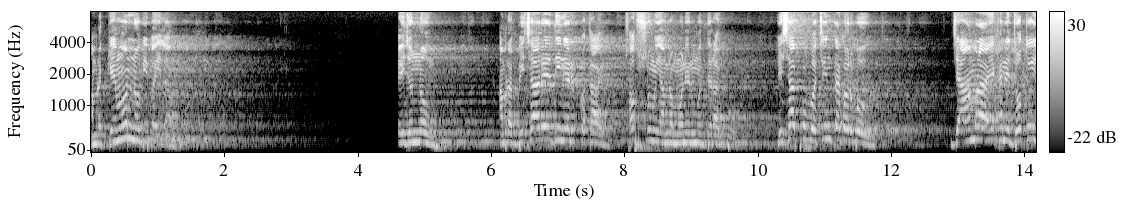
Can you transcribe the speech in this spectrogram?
আমরা কেমন নবী পাইলাম? এই জন্য আমরা বিচারের দিনের কথা সবসময় আমরা মনের মধ্যে রাখব, হিসাব করব, চিন্তা করব যে আমরা এখানে যতই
